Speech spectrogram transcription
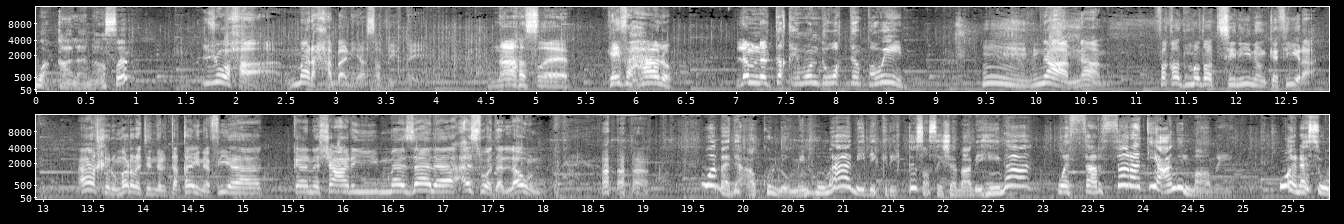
وقال ناصر جحا مرحبا يا صديقي. ناصر كيف حالك؟ لم نلتقي منذ وقت طويل. نعم نعم. فقد مضت سنين كثيرة. آخر مرة التقينا فيها كان شعري ما زال أسود اللون. وبدأ كل منهما بذكر قصص شبابهما والثرثرة عن الماضي ونسوا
